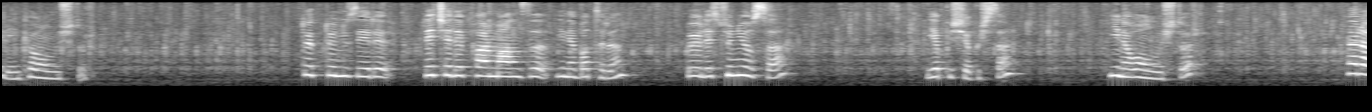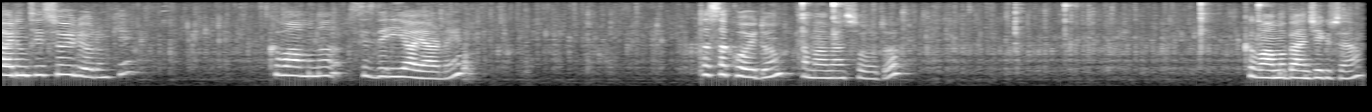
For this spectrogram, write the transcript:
bilin ki olmuştur. Döktüğünüz yeri reçele parmağınızı yine batırın. Böyle sünüyorsa yapış yapışsa yine olmuştur. Her ayrıntıyı söylüyorum ki kıvamını siz de iyi ayarlayın. Tasa koydum. Tamamen soğudu. Kıvamı bence güzel.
